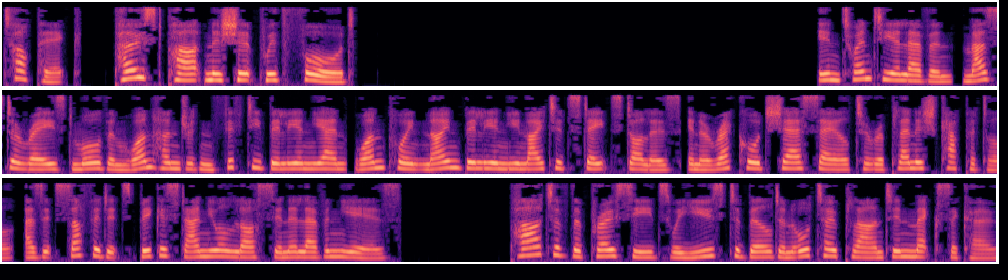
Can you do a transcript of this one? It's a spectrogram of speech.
Topic: Post-partnership with Ford. In 2011, Mazda raised more than 150 billion yen (1.9 billion United States dollars) in a record share sale to replenish capital, as it suffered its biggest annual loss in 11 years. Part of the proceeds were used to build an auto plant in Mexico.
